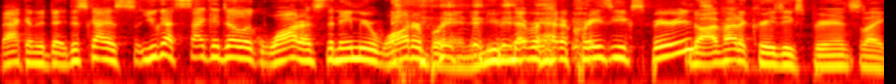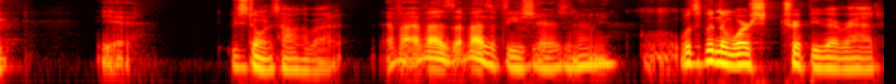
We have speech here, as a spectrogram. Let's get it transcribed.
Back in the day, this guy is. You got psychedelic water. That's the name of your water brand, and you've never had a crazy experience. No, I've had a crazy experience. Like, yeah, we just don't want to talk about it. If I've I've had, I've had a few shares. You know what I mean? What's been the worst trip you've ever had,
